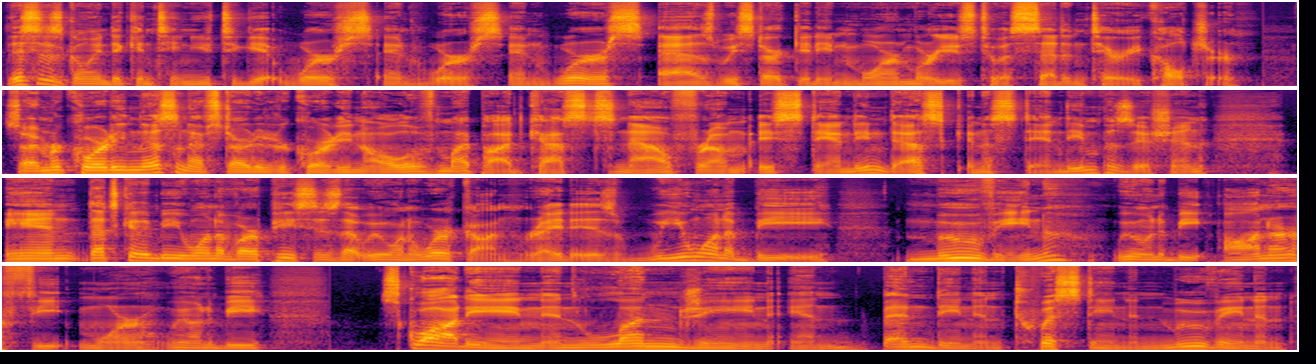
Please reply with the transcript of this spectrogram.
this is going to continue to get worse and worse and worse as we start getting more and more used to a sedentary culture. So I'm recording this and I've started recording all of my podcasts now from a standing desk in a standing position. And that's going to be one of our pieces that we want to work on, right? Is we want to be moving, we want to be on our feet more, we want to be squatting and lunging and bending and twisting and moving and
